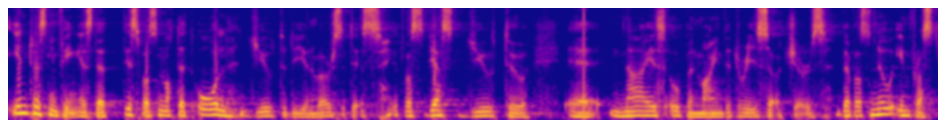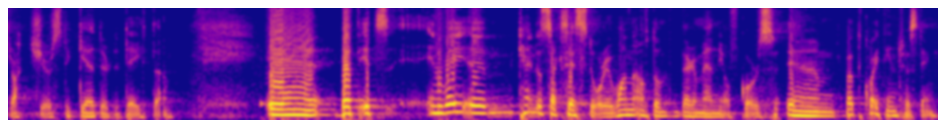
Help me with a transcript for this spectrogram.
interesting thing is that this was not at all due to the universities. It was just due to uh, nice, open-minded researchers. There was no infrastructures to gather the data. Uh, but it's, in a way, a um, kind of success story, one out of very many, of course, um, but quite interesting.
